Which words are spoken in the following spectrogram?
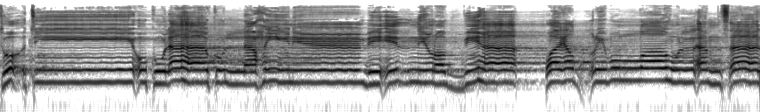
تؤتي أكلها كل حين بإذن ربها ويضرب الله الأمثال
